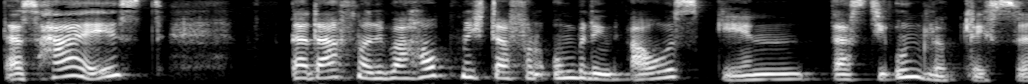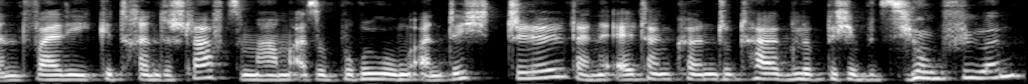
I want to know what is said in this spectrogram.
Das heißt, da darf man überhaupt nicht davon unbedingt ausgehen, dass die unglücklich sind, weil die getrennte Schlafzimmer haben. Also Berührung an dich, Jill. Deine Eltern können total glückliche Beziehungen führen.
